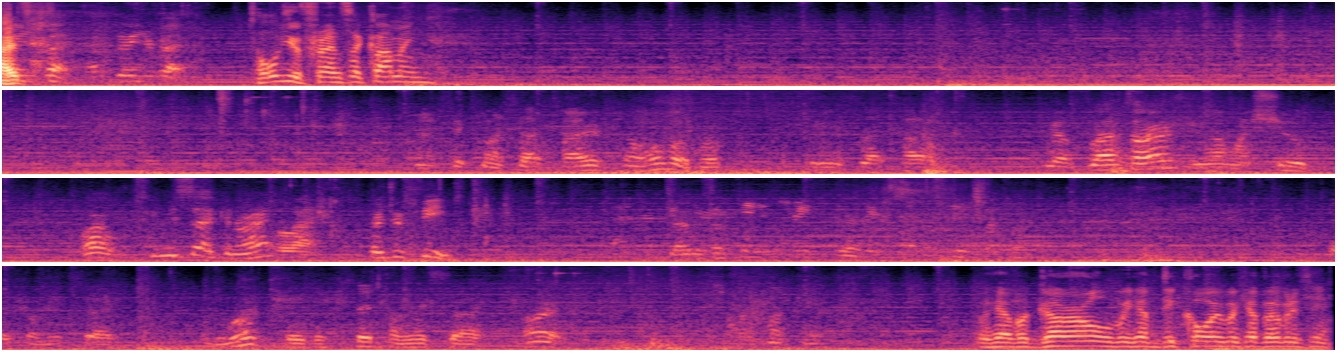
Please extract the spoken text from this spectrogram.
I, Told you friends are coming. Can I fix my flat tire? No, hold on, bro. Give me a flat tire. you got a flat tire? You got my shoe. All right, just give me a second, right? Alright. Where's your feet? Sit on this side. What? Sit on this side. All right. We have a girl, we have decoy, we have everything.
